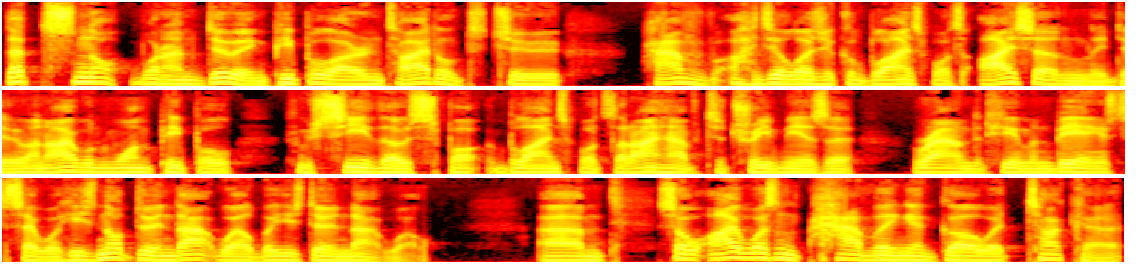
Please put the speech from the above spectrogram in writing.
That's not what I'm doing. People are entitled to have ideological blind spots. I certainly do, and I would want people who see those spot, blind spots that I have to treat me as a rounded human being. Is to say, well, he's not doing that well, but he's doing that well. Um, so I wasn't having a go at Tucker,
